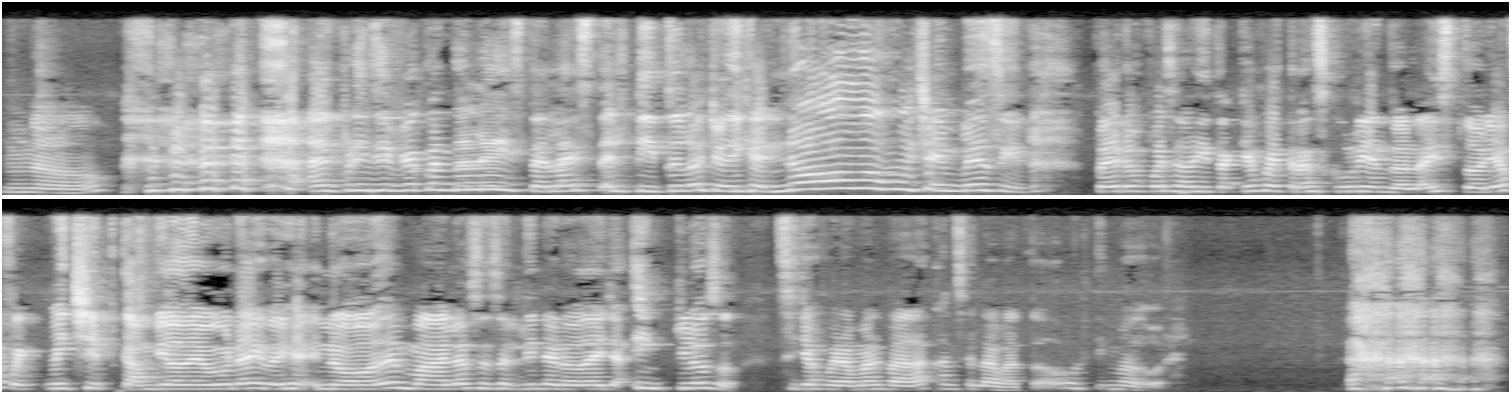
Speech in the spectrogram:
No. Al principio cuando leíste el título yo dije, no, mucha imbécil. Pero pues ahorita que fue transcurriendo la historia, fue mi chip cambió de una y dije, no, de malas es el dinero de ella. Incluso si yo fuera malvada, cancelaba todo última hora.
